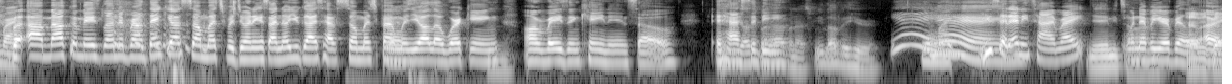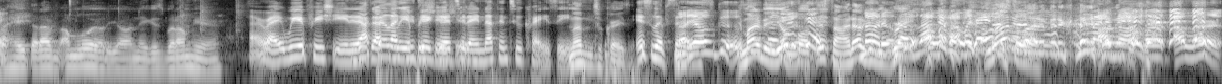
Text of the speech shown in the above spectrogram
Right. But uh, Malcolm Mays, London Brown, thank y'all so much for joining us. I know you guys have so much fun when y'all are working on raising Kanan, so it has to Thank be. having us. We love it here. Yeah, Yay. You said anytime, right? Yeah, anytime. Whenever you're available. There we I hate that I'm, I'm loyal to y'all niggas, but I'm here. All right. We appreciate it. We I feel like you did good you. today. Nothing too crazy. Nothing too crazy. It's lip Nah, service. yeah, it was good. It might have been your fault good. this time. That No, would that be was great. I, I, I like crazy. listening. London might have been a crazy. I, know, I learned. I learned.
